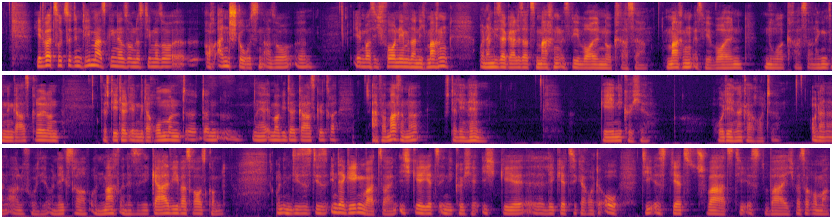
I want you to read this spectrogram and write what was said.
Jedenfalls zurück zu dem Thema. Es ging dann so um das Thema so äh, auch anstoßen. Also äh, irgendwas ich vornehme, dann nicht machen. Und dann dieser geile Satz, machen ist wie wollen, nur krasser machen es wir wollen, nur krasser. Und dann ging es um den Gasgrill und der steht halt irgendwie da rum und äh, dann, äh, naja, immer wieder Gasgrill. Einfach machen, ne? Stell ihn hin. Geh in die Küche. Hol dir eine Karotte und dann eine Alufolie und legst drauf und mach's und es ist egal, wie was rauskommt. Und in dieses, dieses in der Gegenwart sein. Ich gehe jetzt in die Küche. Ich gehe, äh, lege jetzt die Karotte. Oh, die ist jetzt schwarz, die ist weich, was auch immer.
